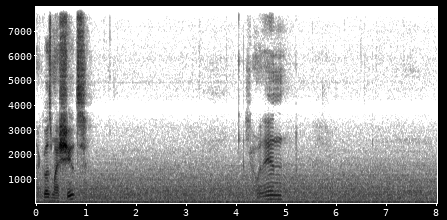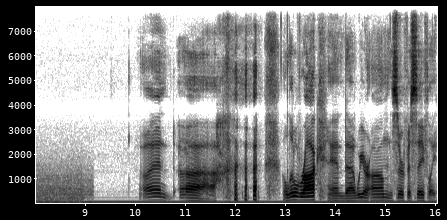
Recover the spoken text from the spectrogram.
There goes my chutes. Going in. And, uh, a little rock, and uh, we are on the surface safely.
